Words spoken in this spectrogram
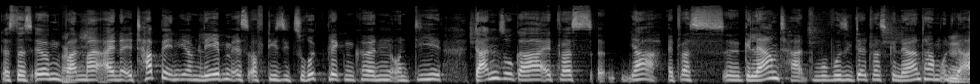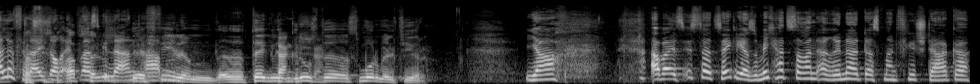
dass das irgendwann mal eine Etappe in Ihrem Leben ist, auf die Sie zurückblicken können und die dann sogar etwas, äh, ja, etwas äh, gelernt hat, wo, wo Sie etwas gelernt haben und wir alle vielleicht auch etwas gelernt der haben. Film, der täglich Dankeschön. grüßt das Murmeltier. Ja, aber es ist tatsächlich, also mich hat es daran erinnert, dass man viel stärker,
